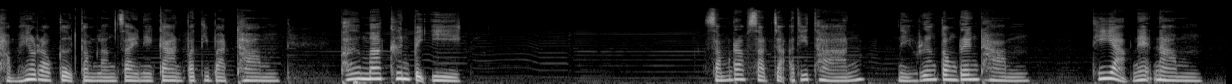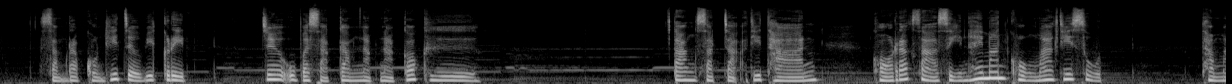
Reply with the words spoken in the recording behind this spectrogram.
ทำให้เราเกิดกำลังใจในการปฏิบัติธรรม เพิ่มมากขึ้นไปอีกสำหรับสัจจะอธิษฐานในเรื่องต้องเร่งทำที่อยากแนะนำสำหรับคนที่เจอวิกฤต เจออุปสรรคกรรมหนักๆก็คือ ตั้งสัจจะอธิษฐาน ขอรักษาศีลให้มั่นคงมากที่สุดทำไม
